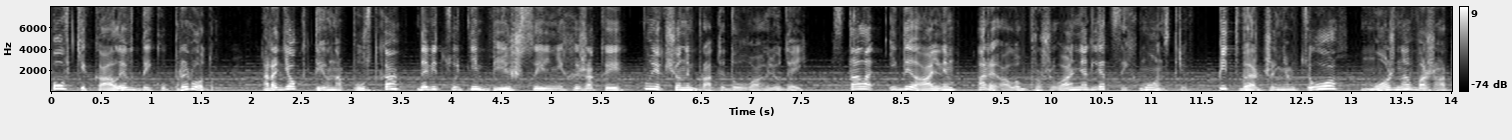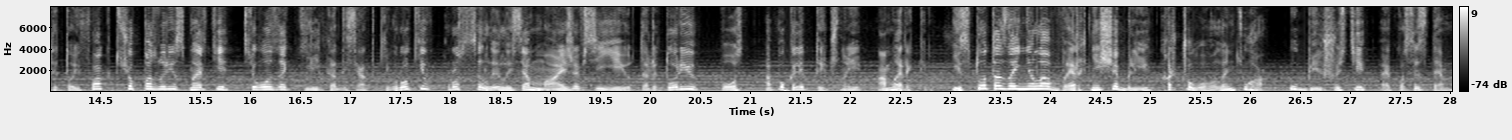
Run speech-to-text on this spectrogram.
повтікали в дику природу. Радіоактивна пустка, де відсутні більш сильні хижаки, ну якщо не брати до уваги людей, стала ідеальним ареалом проживання для цих монстрів. Підтвердженням цього можна вважати той факт, що пазурі смерті всього за кілька десятків років розселилися майже всією територією постапокаліптичної Америки. Істота зайняла верхні щаблі харчового ланцюга у більшості екосистем.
